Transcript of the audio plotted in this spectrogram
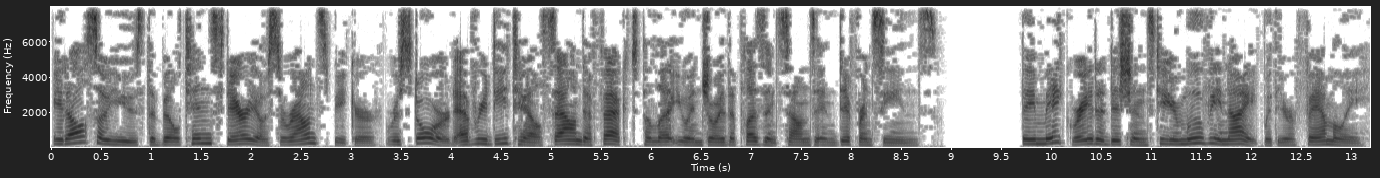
It also used the built-in stereo surround speaker, restored every detail sound effect to let you enjoy the pleasant sounds in different scenes. They make great additions to your movie night with your family.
